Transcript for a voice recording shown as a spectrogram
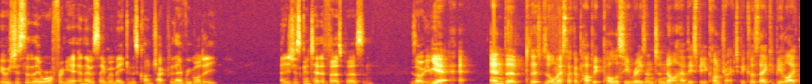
It was just that they were offering it, and they were saying we're making this contract with everybody, and it's just going to take the first person. Is that what you mean? Yeah, and the there's almost like a public policy reason to not have this be a contract because they could be like,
